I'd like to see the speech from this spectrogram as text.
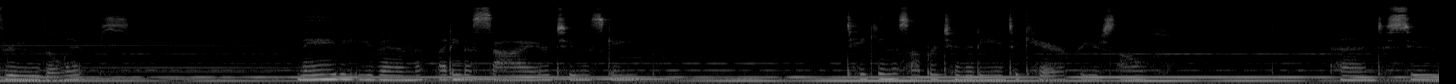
through the lips, maybe even letting a sigh or two escape. Taking this opportunity to care for yourself and to soothe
